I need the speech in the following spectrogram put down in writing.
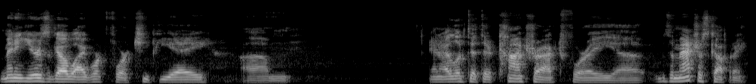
many years ago, I worked for TPA, um, and I looked at their contract for a uh, it was a mattress company.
